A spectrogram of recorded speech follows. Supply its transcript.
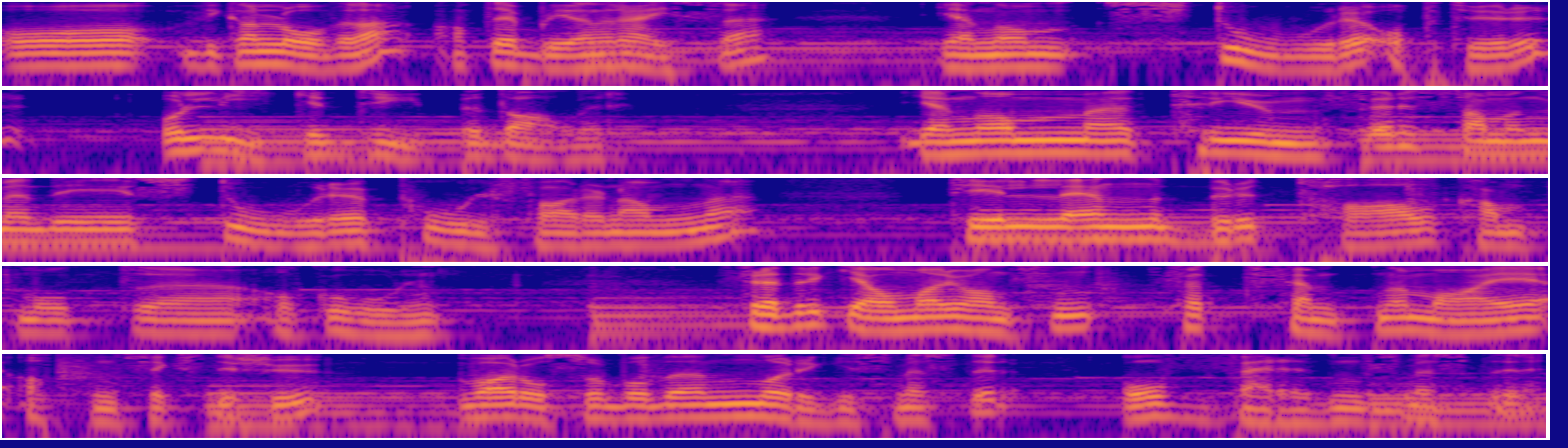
Og vi kan love deg at det blir en reise gjennom store oppturer og like dype daler. Gjennom triumfer sammen med de store polfarernavnene til en brutal kamp mot uh, alkoholen. Fredrik Hjalmar Johansen, født 15. mai 1867, var også både norgesmester og verdensmester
